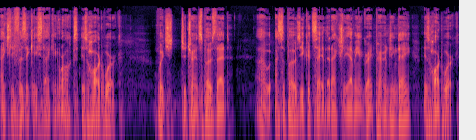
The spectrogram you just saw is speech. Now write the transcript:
actually physically stacking rocks is hard work, which to transpose that, I, I suppose you could say that actually having a great parenting day is hard work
